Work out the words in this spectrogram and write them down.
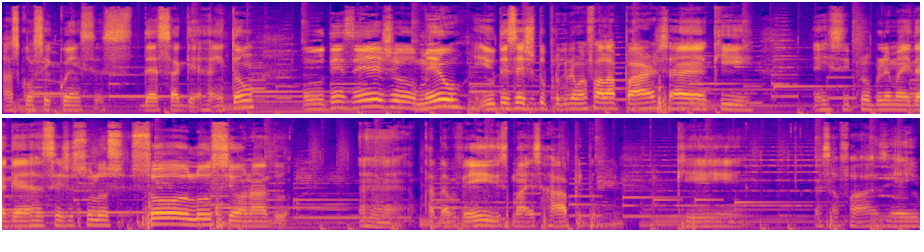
as consequências dessa guerra. Então, o desejo meu e o desejo do programa Fala Parça é que esse problema aí da guerra seja solucionado é, cada vez mais rápido, que essa fase aí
